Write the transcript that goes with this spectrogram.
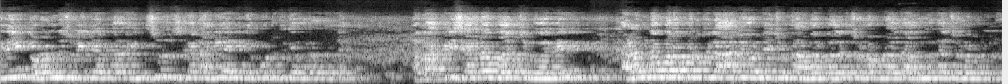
இதையும் தொடர்ந்து சொல்லிக்கிட்டே இருக்கோம். இன்சூரன்ஸுக்கான அதிகாரிகள் கூட்டத்துக்கே வர்றதில்லை நம்ம அக்ரி சார் தான் பதில் சொல்லுவார். கடந்த முறை கூட்டத்தில் ஆதி ஒன்றே சொன்னால் அவர் பதில் சொல்லக்கூடாது அவங்க தான் சொல்லக்கூடாது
